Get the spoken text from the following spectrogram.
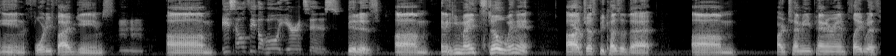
in 45 games, Mhm. um, He's healthy the whole year. It's his. it is. Um, and he might still win it uh, Yeah. just because of that. Um, Artemi Panarin played with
